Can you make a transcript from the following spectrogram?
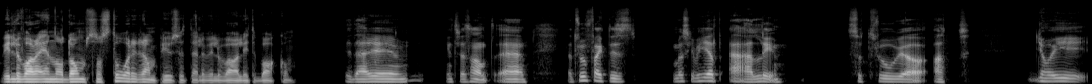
Vill du vara en av dem som står i rampljuset eller vill du vara lite bakom? Det där är intressant. Eh, jag tror faktiskt, om jag ska vara helt ärlig, så tror jag att jag är,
